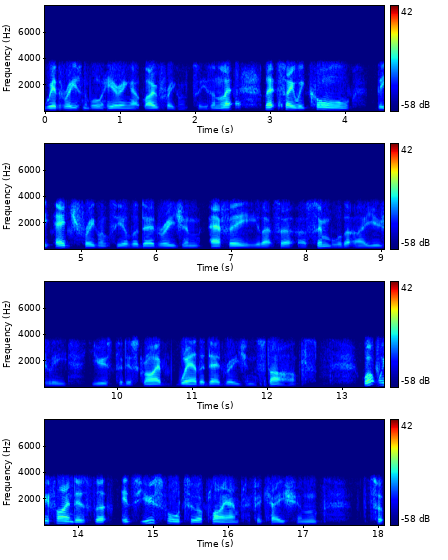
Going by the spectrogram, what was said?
with reasonable hearing at low frequencies. And let let's say we call the edge frequency of the dead region FE. That's a, a symbol that I usually use to describe where the dead region starts. What we find is that it's useful to apply amplification to,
